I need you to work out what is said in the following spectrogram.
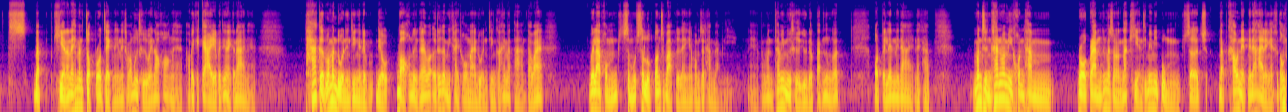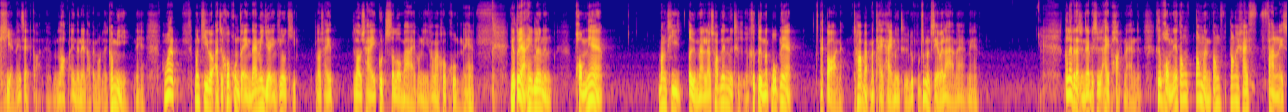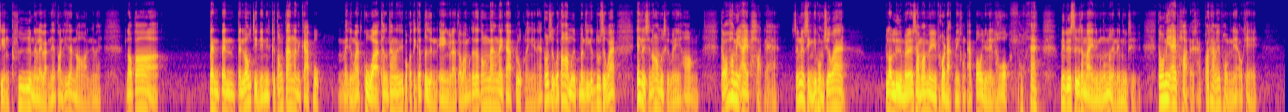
แบบเขียนอะไรให้มันจบโปรเจกต์นึงนะครับเอามือถือไว้นอกห้องเลยฮะเอาไปไกลๆเอาไปที่ไหนก็ได้นะฮะ ถ้าเกิดว่ามันด่วนจริงๆเดี๋ยวเดี๋ยวบอกคนอื่นก็ได้ว่าเออถ้าเกิดมีใครโทรมาด่วนจริงก็ให้มาตาม แต่ว่าเวลาผมสมมติสรุปต้นฉบับหรืออะไรเงี้ยผมจะทำแบบนี้นะฮะเพราะมันถ้ามีมือถืออยู่เดี๋ยวแป๊บนึงก็อดไปเล่นไม่ได้นะครับ มันถึงขั้นว่ามีคนทำโปรแกรมขึ้นมาสำหรับนักเขียนที่ไม่มีปุ่ม search แบบเข้าเน็ตไม่ได้อะไรเงี้ยคือต้องเขียนให้เสร็จก่อนล็อกอินเทอร์เน็ตออกไปหมดเลยก็มีนะฮะเพราะว่าบางทีเราอาจจะควบคุมตัวเองได้ไม่เยอะอย่างที่เราคิด เราใช้ เราใช้กุศโลบายพวกนี้เข้ามาควบคุมนะฮะยกตัวอย่างให้อีกเรื่องหนึ่งผมเนี่ยบางทีตื่นมาแล้วชอบเล่นมือถือ คือตื่นมาปุ๊บเนี่ยแต่ก่อนเนี่ยชอบแบบมาถ่ายถ่ายมือถือดูซึ่งมันเสียเวลามากนะฮะก็เลยไปตัดสินใจไปซื้อ iPod มาอันหนึ่งคือผมเนี่ยต้องต้องเหมือนต้องต้องคล้ายๆ ฟังไอเสียงคลื่นอะไรแบบนี้ตอนที่จะนอนใช่ไหมแล้วก็เป็นเป็นเป็นโรคจิตนิดๆคือต้องตั้งนาฬิกาปลุก หมายถึงว่ากลัวทั้งทั้งที่ปกติก็ตื่นเองอยู่แล้วแต่ว่ามันก็จะต้องตั้งนาฬิกาปลุกอะไรเงี้ยนะก็รู้สึกว่าต้องเอามือบางทีก็รู้สึกว่าเอ๊ะหรือฉันต้องเอามือถือไว้ในห้อง แต่ว่าพอมี iPod นะฮะซึ่งเป็นสิ่งที่ผมเชื่อว่า เราลืมไปเลยซ้ำว่ามันมี product นี้ของ Apple อยู่ในโลกเพราะว่าไม่รู้จะซื้อทำไมมันก็เหมือนในมือถือ แต่พอมี iPod นะครับก็ทำให้ผมเนี่ยโอเค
